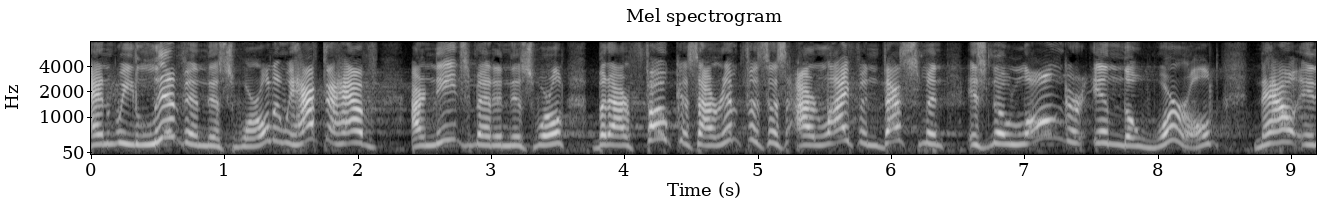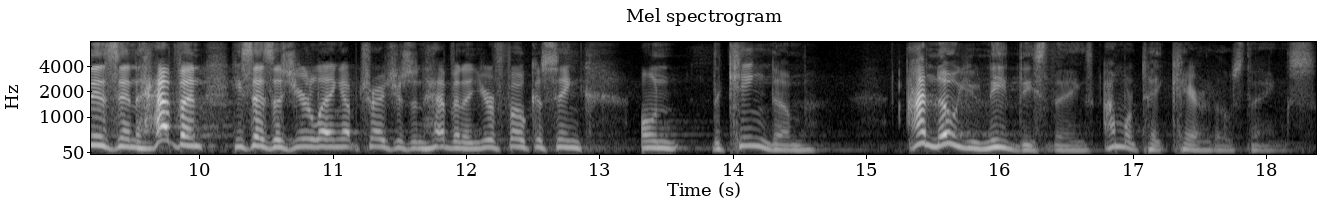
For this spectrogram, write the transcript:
And we live in this world and we have to have our needs met in this world, but our focus, our emphasis, our life investment is no longer in the world. Now it is in heaven. He says, as you're laying up treasures in heaven and you're focusing on the kingdom, I know you need these things. I'm going to take care of those things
